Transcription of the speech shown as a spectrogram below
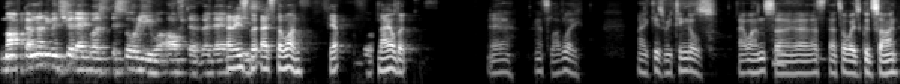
Mark, I'm not even sure that was the story you were after, but that, that is, is the, that's the one. Yep, nailed it. Yeah, that's lovely. It gives me tingles that one, so uh, that's that's always a good sign.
